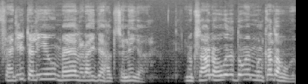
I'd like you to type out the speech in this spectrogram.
ਫ੍ਰੈਂਕਲੀ ਟੈਲਿੰਗ ਯੂ, ਮੈਂ ਲੜਾਈ ਦੇ ਹੱਕ 'ਚ ਨਹੀਂ ਗਾ। ਨੁਕਸਾਨ ਹੋਊਗਾ ਤਾਂ ਦੋਵੇਂ ਮੁਲਕਾਂ ਦਾ ਹੋਊਗਾ।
